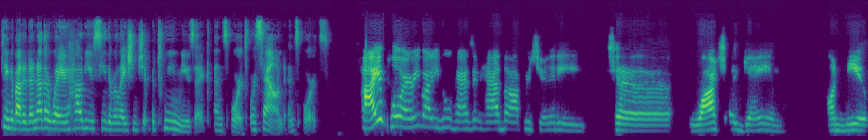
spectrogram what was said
think about it another way, how do you see the relationship between music and sports or sound and sports? I implore everybody who hasn't had the opportunity to watch a game on mute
